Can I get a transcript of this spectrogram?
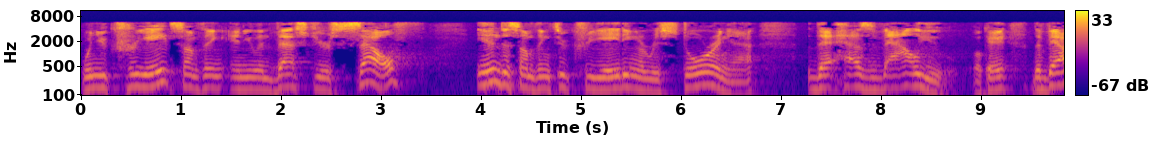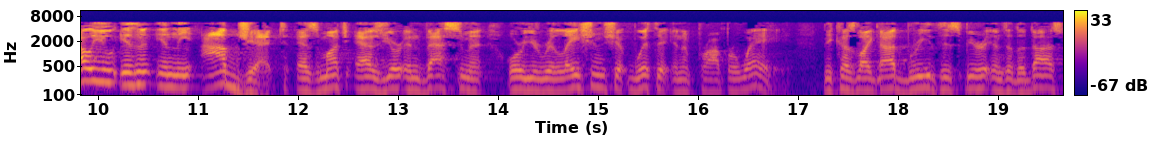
When you create something and you invest yourself into something through creating or restoring it that has value. Okay? The value isn't in the object as much as your investment or your relationship with it in a proper way. Because like God breathed His Spirit into the dust,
